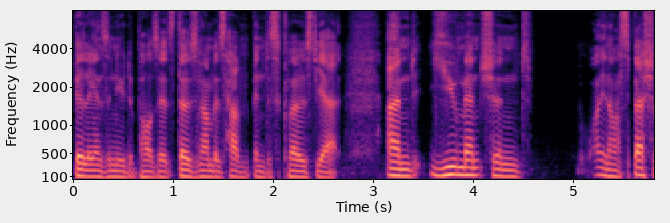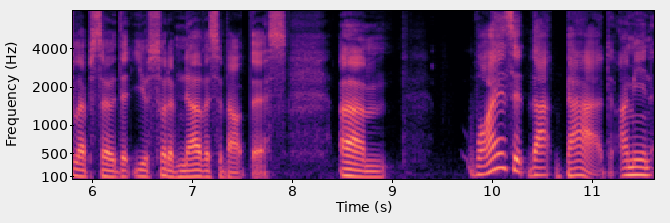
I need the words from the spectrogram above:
billions in new deposits. Those numbers haven't been disclosed yet. And you mentioned in our special episode that you're sort of nervous about this. Um, why is it that bad? I mean,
